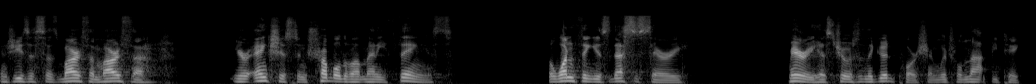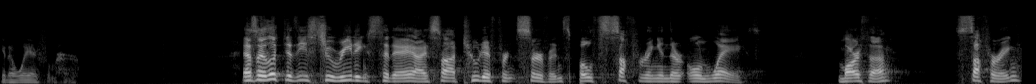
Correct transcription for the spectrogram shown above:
And Jesus says, Martha, Martha, you're anxious and troubled about many things, but one thing is necessary. Mary has chosen the good portion, which will not be taken away from her. As I looked at these two readings today, I saw two different servants, both suffering in their own ways. Martha, suffering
